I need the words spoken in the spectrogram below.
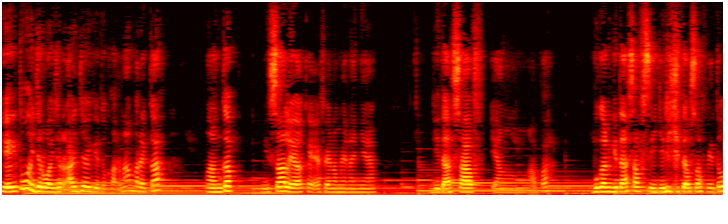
ya itu wajar-wajar aja gitu karena mereka menganggap misal ya kayak fenomenanya Gita Saf yang apa bukan Gita Saf sih jadi Gita Saf itu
